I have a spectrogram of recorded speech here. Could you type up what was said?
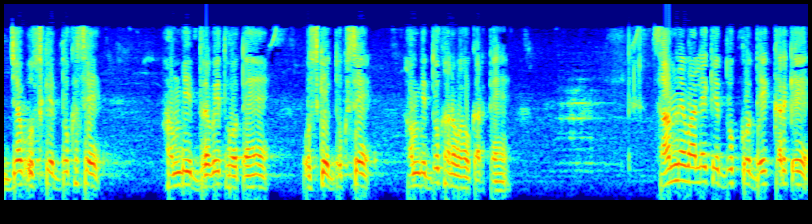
जब उसके दुख से हम भी द्रवित होते हैं, उसके दुख से हम भी दुख अनुभव करते हैं। सामने वाले के दुख को देख करके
